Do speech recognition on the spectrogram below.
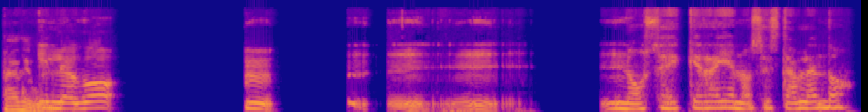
Ah, de Wilfred. Y luego. Mm, mm, no sé qué Ryan nos está hablando.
